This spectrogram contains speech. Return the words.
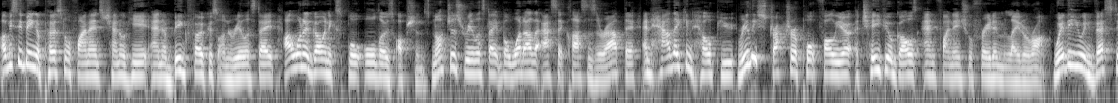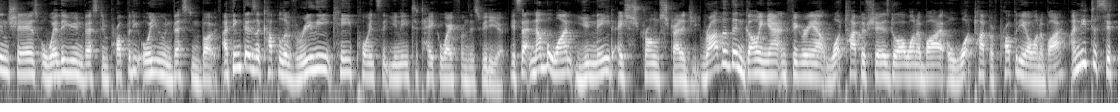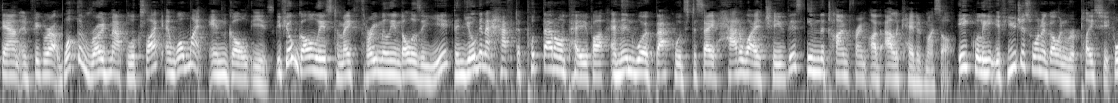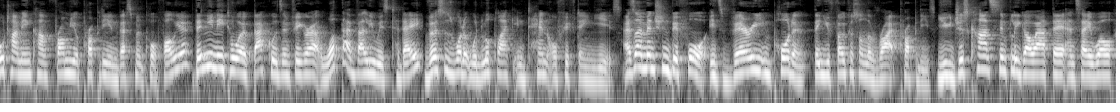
Obviously, being a personal finance channel here and a big focus on real estate, I want to go and explore all those options, not just real estate, but what other asset classes are out there and how they can help you really structure a portfolio, achieve your goals and financial freedom later on. Whether you invest in shares or whether you invest in property or you invest in both, I think there's a couple of really key points that you need to take away from this video. It's that number one, you need a strong strategy. Rather than going out and figuring out what type of shares do I want to buy or what type of property I want to buy, I need to sit down and figure out what the roadmap looks like and what my end goal is. If your goal is to make $3 million a year, then you're going to have to put that on paper and then work backwards to say, how do I achieve this in the time frame I've allocated myself? Equally, if you just want to go and replace your full-time income from your property investment portfolio, then you need to work backwards and figure out what that value is today versus what it would look like in 10 or 15 years. As I mentioned before, it's very important that you focus on the right properties. You just can't simply go out there and say, well,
